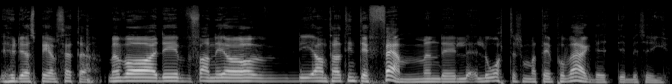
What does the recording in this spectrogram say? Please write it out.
hur deras spelsätt är. Men vad, det är, fan, jag, jag antar att det inte är fem, men det låter som att det är på väg dit i betyg.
